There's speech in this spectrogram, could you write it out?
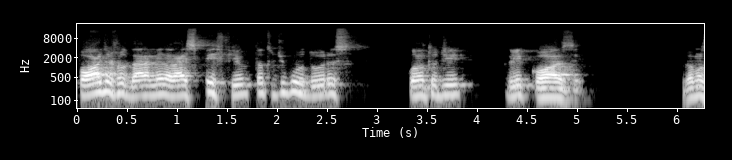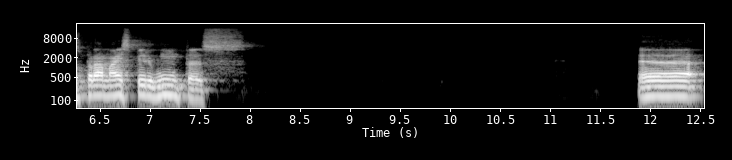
pode ajudar a melhorar esse perfil, tanto de gorduras quanto de glicose. Vamos para mais perguntas. É,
